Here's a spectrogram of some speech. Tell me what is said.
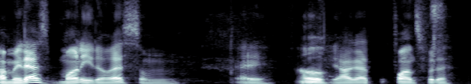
I mean that's money though. That's some. Hey, Oh, y'all got the funds for that.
